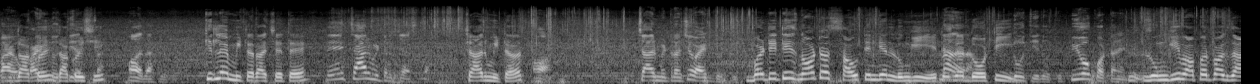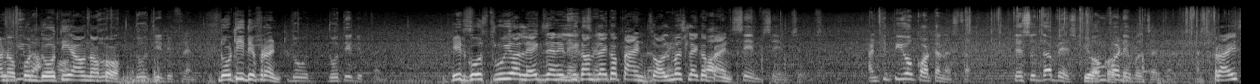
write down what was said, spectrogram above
दाखय हय दाखय कितल्या मिटराचे ते? ते चार मिटरचे असता. चार मिटर? हय चार मिटराचे white dhoti. But it is not a South Indian lungi it is a. Dhoti dhoti dhoti pure cotton lungi वापरपाक जाणो पूण धोती हांव नको dhoti different dhoti different. Dhoti different it goes through your legs and it becomes like a pant almost like a pant same same same आणि ती प्युअर कॉटन असता ते सुद्धा बेस्ट. कम्फर्टेबल जाता प्राइस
